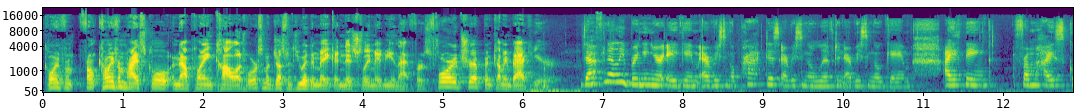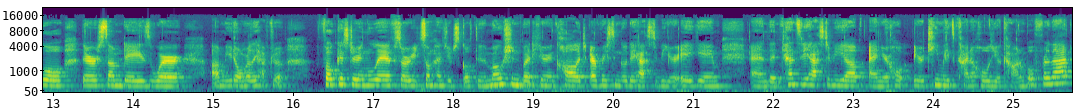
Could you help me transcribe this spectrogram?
going from, from coming from high school and now playing college, what were some adjustments you had to make initially, maybe in that first Florida trip and coming back here? Definitely bringing your A game every single practice, every single lift, and every single game. I think from high school, there are some days where um, you don't really have to focus during lifts or sometimes you just go through the motion but here in college every single day has to be your a game and the intensity has to be up and your whole, your teammates kind of hold you accountable for that.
